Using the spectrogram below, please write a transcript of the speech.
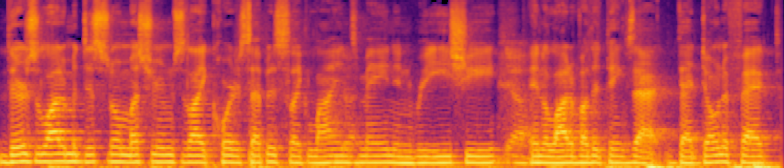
there's a lot of medicinal mushrooms like cordyceps, like lion's Yeah. mane and reishi, yeah and a lot of other things that that don't affect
